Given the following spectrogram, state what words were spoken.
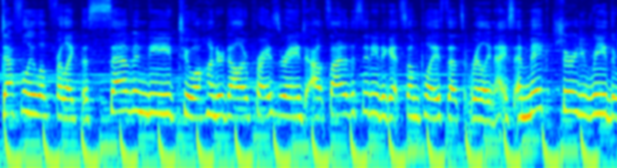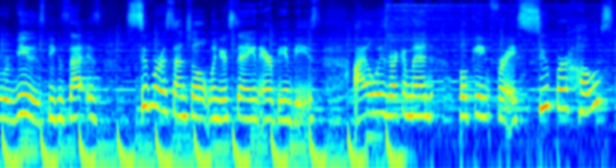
Definitely look for like the 70 to $100 price range outside of the city to get someplace that's really nice. And make sure you read the reviews because that is super essential when you're staying in Airbnbs. I always recommend booking for a super host.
